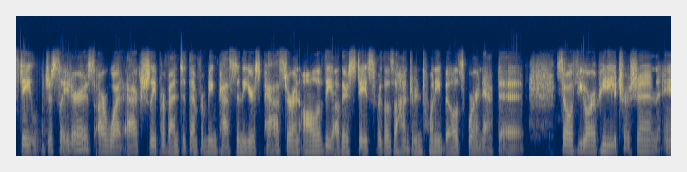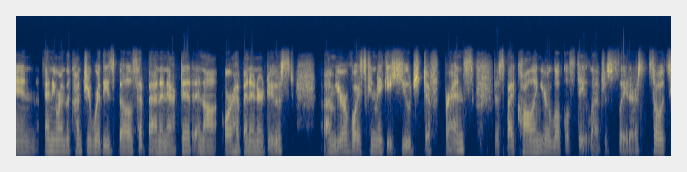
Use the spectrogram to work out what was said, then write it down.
state legislators are what actually prevented them from being passed in the years past or in all of the other states where those 120 bills were enacted. So, if you're a pediatrician in anywhere in the country where these bills have been enacted and not, or have been introduced, um, your voice can make a huge difference just by calling your local state legislators. So, it's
